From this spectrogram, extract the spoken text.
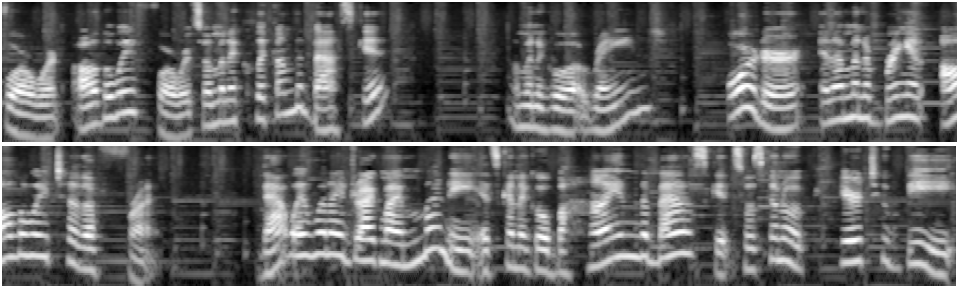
forward, all the way forward. So I'm going to click on the basket I'm going to go arrange, order, and I'm going to bring it all the way to the front. That way when I drag my money, it's going to go behind the basket, so it's going to appear to be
